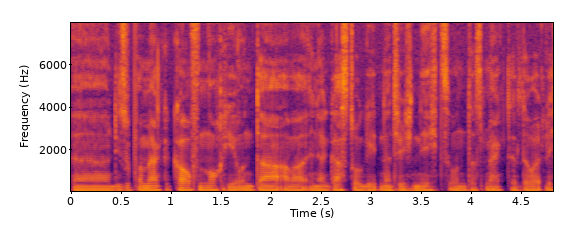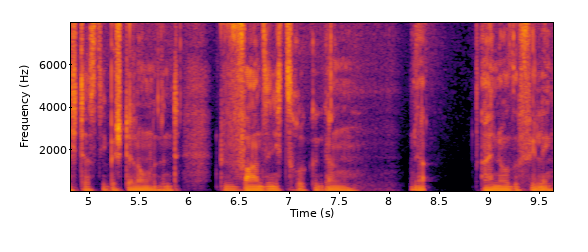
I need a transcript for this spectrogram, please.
Äh, die Supermärkte kaufen noch hier und da, aber in der Gastro geht natürlich nichts und das merkt er deutlich, dass die Bestellungen sind wahnsinnig zurückgegangen. Ja, I know the feeling.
